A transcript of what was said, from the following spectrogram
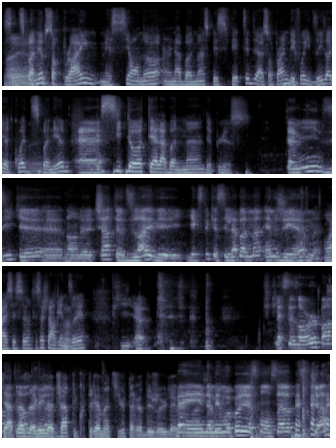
C'est Ouais, disponible hein. sur Prime, mais si on a un abonnement spécifique, tu sais, sur Prime, des fois, ils disent Ah, il y a de quoi de disponible. Euh, Mais si tu as tel abonnement de plus. Tommy dit que euh, dans le chat euh, du live, il, il explique que c'est l'abonnement MGM. Ouais, c'est ça. C'est ça que je suis en train de dire. Puis, euh, que la saison 1 part. Si à la place 30 de lire le chat, t'écouterais Mathieu, t'aurais déjà eu Ben, l'information. nommez-moi pas responsable du chat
